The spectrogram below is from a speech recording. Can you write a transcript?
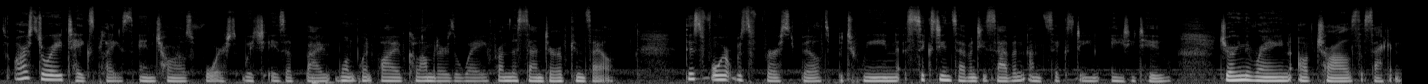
So, our story takes place in Charles Fort, which is about 1.5 kilometres away from the centre of Kinsale. This fort was first built between 1677 and 1682 during the reign of Charles II.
